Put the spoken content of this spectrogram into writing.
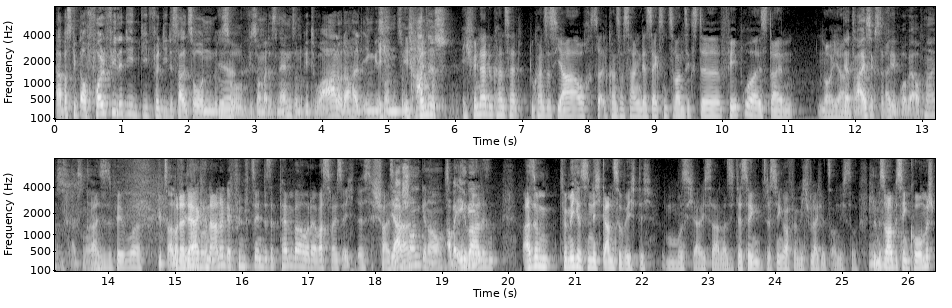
Aber es gibt auch voll viele, die, die, für die das halt so ein, Ja. so, wie soll man das nennen, so ein Ritual oder halt irgendwie so ein, so ein ich Cut finde, ist. ich finde halt, du kannst halt, du kannst das Jahr auch, du kannst auch sagen, der 26. Februar ist dein Neujahr. Der 30. Februar wäre auch nice. Als neuer. 30. Februar. Gibt's alle Oder der, keine Ahnung, der 15. September oder was weiß ich. Das ist scheißegal. Ja, schon, genau. Es Aber irgendwie, Also für mich ist es nicht ganz so wichtig, muss ich ehrlich sagen. Also ich deswegen, deswegen war für mich vielleicht jetzt auch nicht so schlimm. Mhm. Es war ein bisschen komisch,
